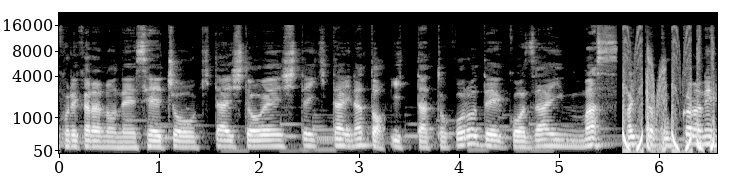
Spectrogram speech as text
これからのね、成長を期待して応援していきたいなといったところでございます。はい、じゃあここからね、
